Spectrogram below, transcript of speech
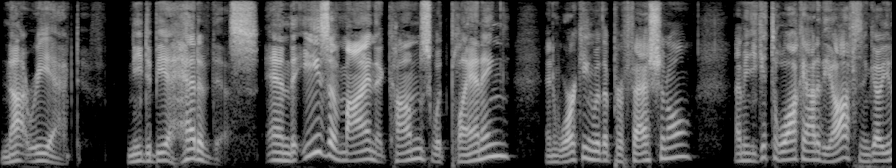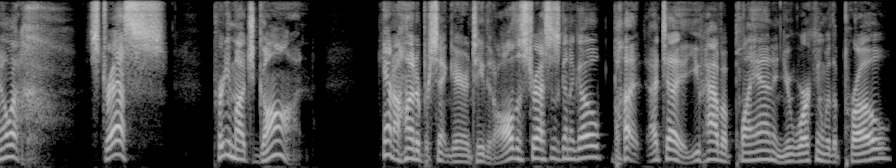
not reactive. You need to be ahead of this. And the ease of mind that comes with planning and working with a professional, I mean, you get to walk out of the office and go, you know what? Stress pretty much gone. Can't 100% guarantee that all the stress is going to go, but I tell you, you have a plan and you're working with a pro.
